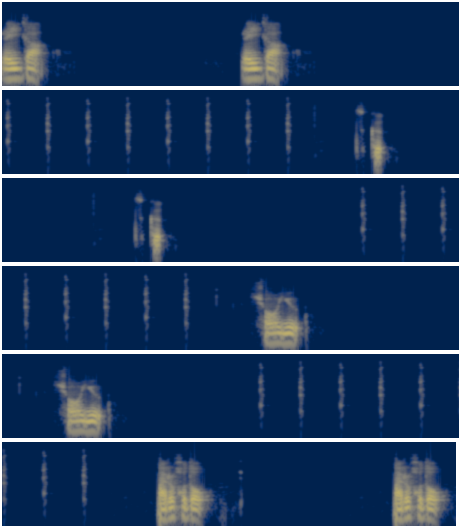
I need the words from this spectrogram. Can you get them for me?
レイガレイガつく。つく。醤油。醤油。なるほど。なるほど。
